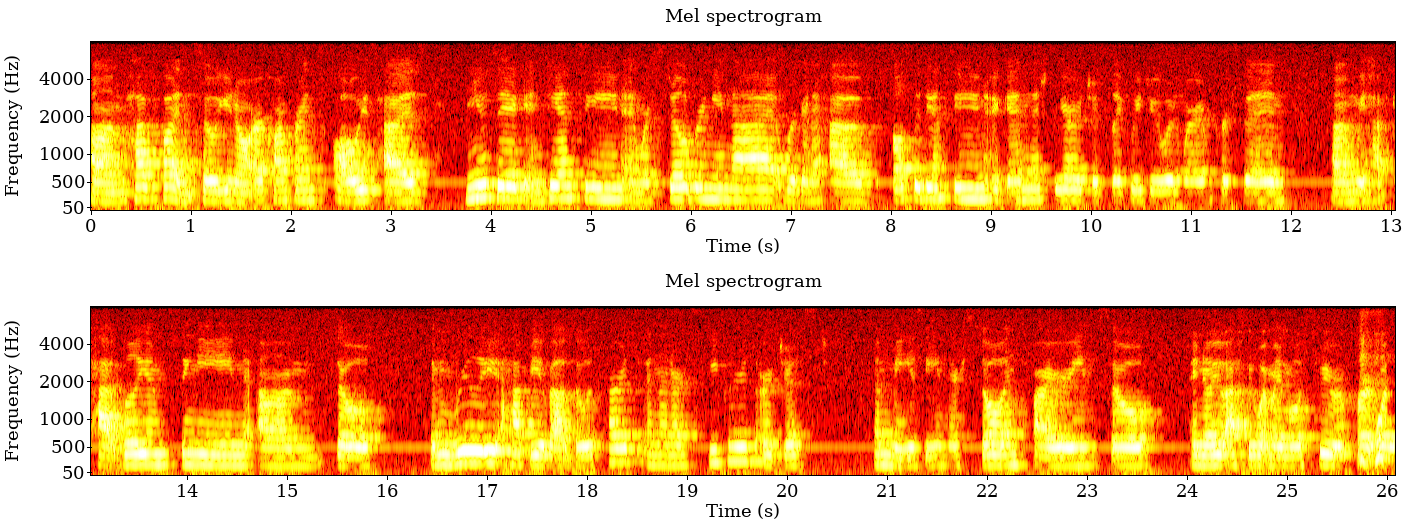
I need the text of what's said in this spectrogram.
um, have fun. So, you know, our conference always has music and dancing, and we're still bringing that. We're going to have salsa dancing again this year, just like we do when we're in person. Um, we have Katt Williams singing. Um, so I'm really happy about those parts. And then our speakers are just amazing. They're so inspiring. So I know you asked me what my most favorite part was.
